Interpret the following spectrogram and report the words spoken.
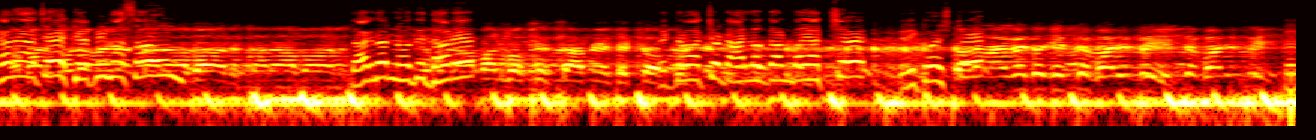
এখানে আছে খেপিমা সাউন্ড তো একদম নদীর ধারে। দেখতে পাচ্ছ ডায়লগ গান বাজাচ্ছে রিকোয়েস্টে তো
